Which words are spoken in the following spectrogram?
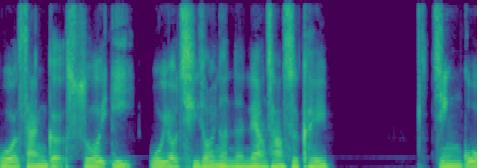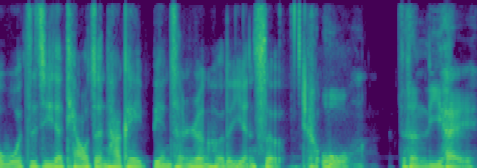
我有三个，所以我有其中一个能量场是可以。经过我自己的调整，它可以变成任何的颜色。哦，这很厉害耶！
